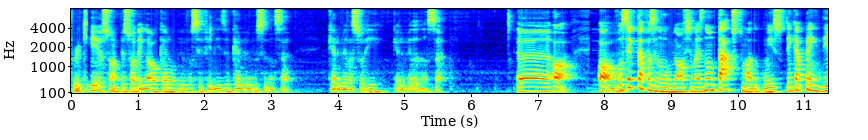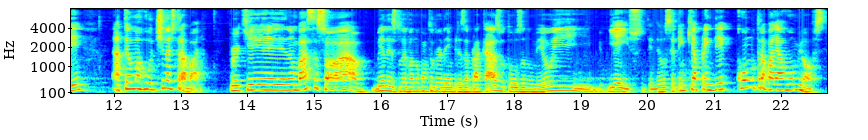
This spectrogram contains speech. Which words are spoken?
Porque eu sou uma pessoa legal, quero ver você feliz, eu quero ver você dançar. Quero vê-la sorrir, quero vê-la dançar. Uh, ó, ó, você que está fazendo home office, mas não está acostumado com isso, tem que aprender a ter uma rotina de trabalho. Porque não basta só, ah, beleza, estou levando o computador da empresa para casa, eu estou usando o meu e, e é isso, entendeu? Você tem que aprender como trabalhar home office.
